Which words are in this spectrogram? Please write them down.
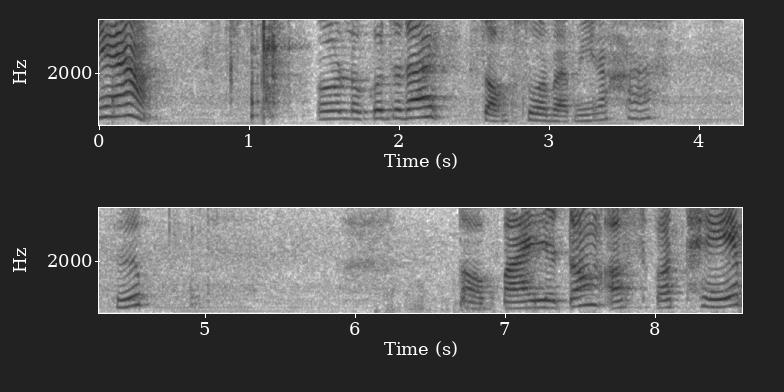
เนี่ย เออเราก็จะได้สองส่วนแบบนี้นะคะฮึบต่อไปเราต้องเอาสกอตเทป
